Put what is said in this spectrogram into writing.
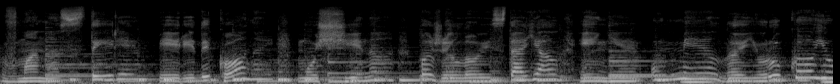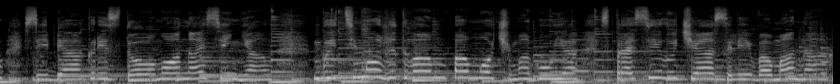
В монастыре перед иконой мужчина пожилой стоял И неумелою рукою себя крестом он осенял. Быть может, вам помочь могу я, спросил участливо монах.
